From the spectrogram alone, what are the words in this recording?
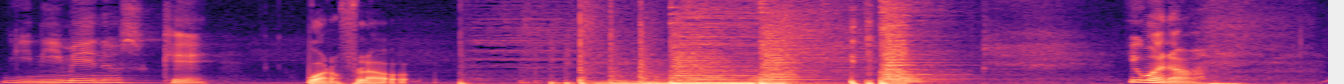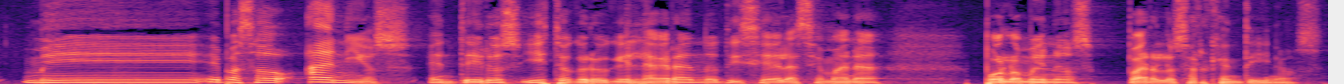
ni menos que Workflow. Y bueno, me he pasado años enteros y esto creo que es la gran noticia de la semana por lo menos para los argentinos.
